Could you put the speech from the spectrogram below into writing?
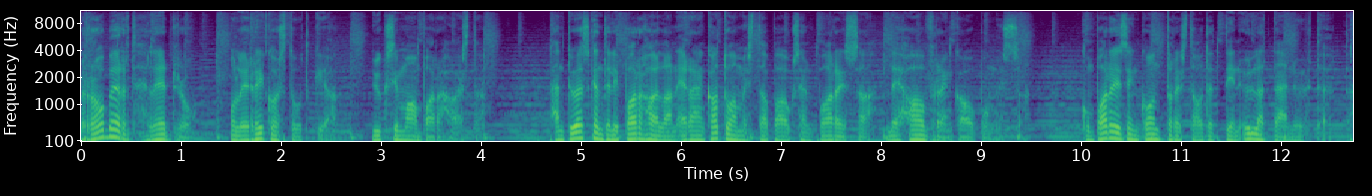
Robert Ledru oli rikostutkija, yksi maan parhaista. Hän työskenteli parhaillaan erään katoamistapauksen parissa Le Havren kaupungissa, kun Pariisin konttorista otettiin yllättäen yhteyttä.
